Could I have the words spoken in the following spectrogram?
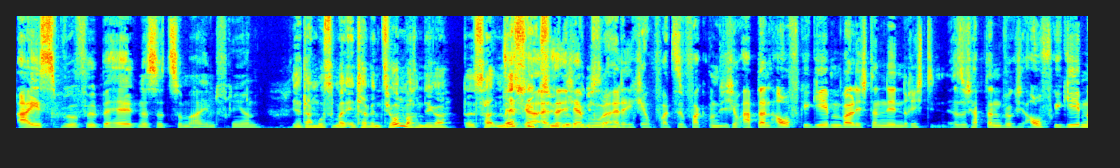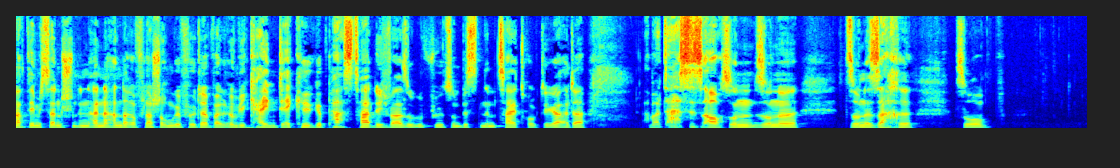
Eiswürfelbehältnisse zum Einfrieren. Ja, da musst du mal Intervention machen, Digga. Das ist halt Digga, Messi-Züge, Alter, ich habe nur. Alter, ich hab, what the fuck, und ich habe dann aufgegeben, weil ich dann den richtigen, also ich habe dann wirklich aufgegeben, nachdem ich dann schon in eine andere Flasche umgefüllt habe, weil irgendwie kein Deckel gepasst hat. Ich war so gefühlt so ein bisschen im Zeitdruck, Digga, Alter. Aber das ist auch so, ein, so eine so eine Sache, so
